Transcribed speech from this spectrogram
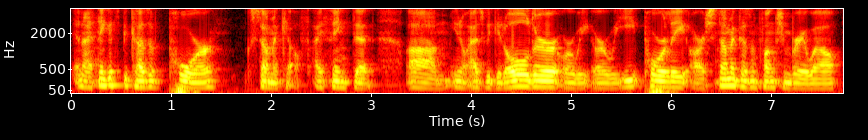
And I think it's because of poor stomach health. I think that um, you know as we get older or we or we eat poorly, our stomach doesn't function very well.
